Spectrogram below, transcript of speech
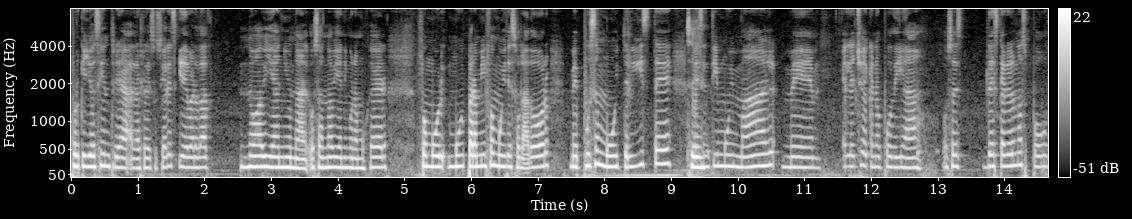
porque yo sí entré a las redes sociales y de verdad no había ni una, o sea, no había ninguna mujer. Fue muy, muy, para mí fue muy desolador, me puse muy triste, me sentí muy mal, me el hecho de que no podía, o sea, es- descargué unos po-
